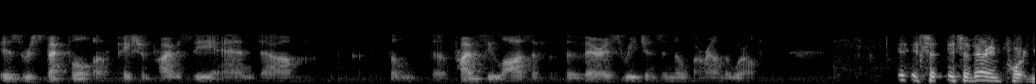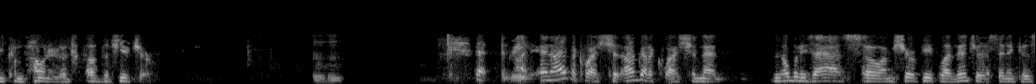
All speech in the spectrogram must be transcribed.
is respectful of patient privacy and um, the, the, privacy laws of the various regions in the, around the world. It's a, it's a very important component of, of the future. Mm -hmm. Agreed. And I have a question. I've got a question that nobody's asked, so I'm sure people have interest in it because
